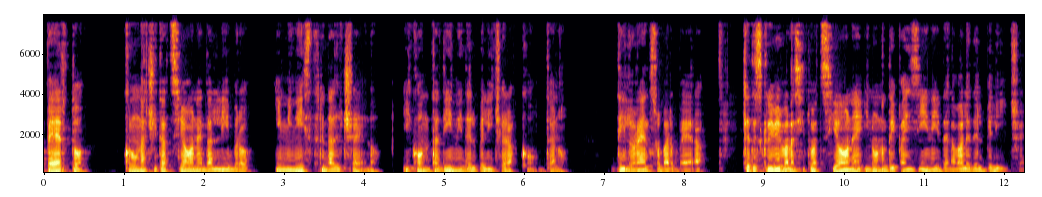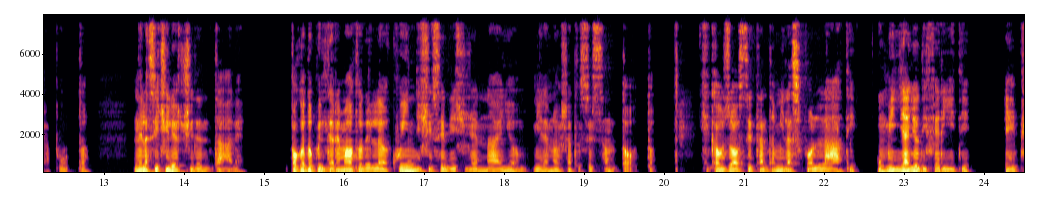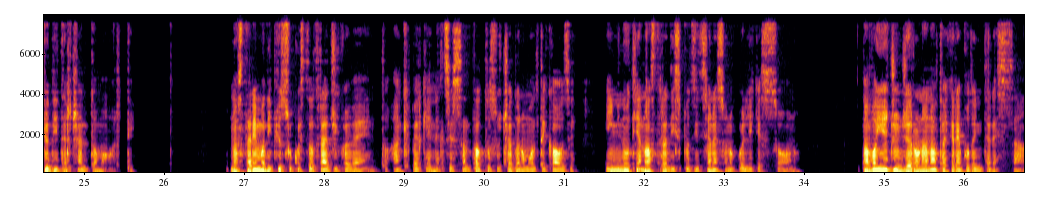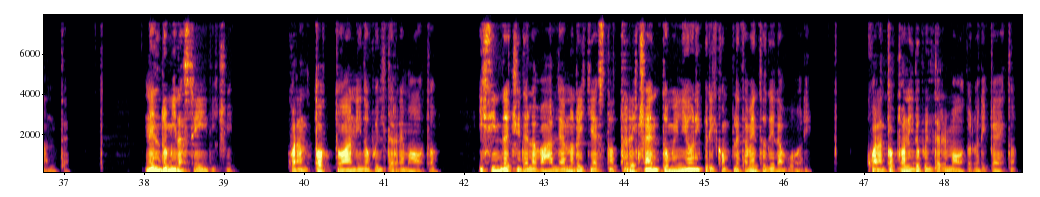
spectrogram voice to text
Aperto con una citazione dal libro I ministri dal cielo, i contadini del Belice raccontano, di Lorenzo Barbera, che descriveva la situazione in uno dei paesini della Valle del Belice, appunto, nella Sicilia occidentale, poco dopo il terremoto del 15-16 gennaio 1968, che causò 70.000 sfollati, un migliaio di feriti e più di 300 morti. Non staremo di più su questo tragico evento, anche perché nel 68 succedono molte cose e i minuti a nostra disposizione sono quelli che sono. Ma voglio aggiungere una nota che reputo interessante. Nel 2016, 48 anni dopo il terremoto, i sindaci della Valle hanno richiesto 300 milioni per il completamento dei lavori. 48 anni dopo il terremoto, lo ripeto.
